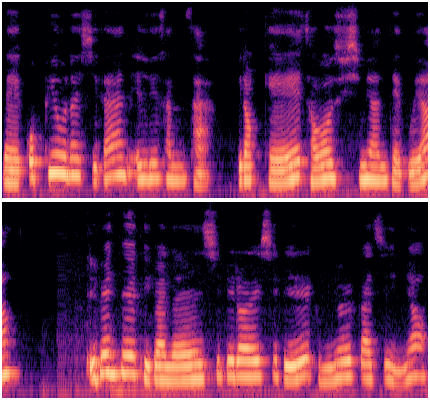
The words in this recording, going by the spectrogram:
네, 꽃 피우는 시간 1, 2, 3, 4 이렇게 적어주시면 되고요. 이벤트 기간은 11월 10일 금요일까지이며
